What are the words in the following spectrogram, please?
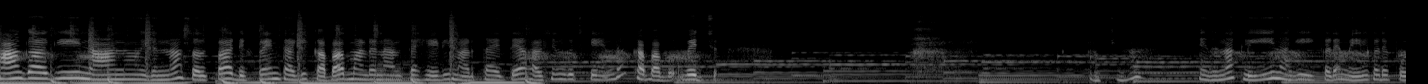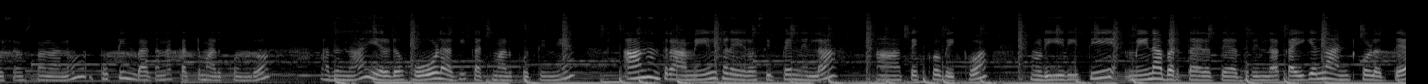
ಹಾಗಾಗಿ ನಾನು ಇದನ್ನು ಸ್ವಲ್ಪ ಡಿಫ್ರೆಂಟಾಗಿ ಕಬಾಬ್ ಮಾಡೋಣ ಅಂತ ಹೇಳಿ ಮಾಡ್ತಾಯಿದ್ದೆ ಹಲಸಿನ ಗುಚ್ಚಿಗೆಯಿಂದ ಕಬಾಬ್ ವೆಜ್ ಓಕೆನಾ ಇದನ್ನು ಕ್ಲೀನಾಗಿ ಈ ಕಡೆ ಮೇಲ್ಗಡೆ ಪೋರ್ಷನ್ಸ್ನ ನಾನು ತೊಟ್ಟಿನ ಭಾಗನ ಕಟ್ ಮಾಡಿಕೊಂಡು ಅದನ್ನು ಎರಡು ಹೋಳಾಗಿ ಕಟ್ ಮಾಡ್ಕೊತೀನಿ. ಆನಂತರ ಆ ಮೇಲ್ಗಡೆ ಇರೋ ಸಿಪ್ಪೆನೆಲ್ಲ ತೆಕ್ಕೋಬೇಕು. ನೋಡಿ, ಈ ರೀತಿ ಮೇಣ ಬರ್ತಾ ಇರುತ್ತೆ, ಅದರಿಂದ ಕೈಗೆಲ್ಲ ಅಂಟ್ಕೊಳ್ಳುತ್ತೆ.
